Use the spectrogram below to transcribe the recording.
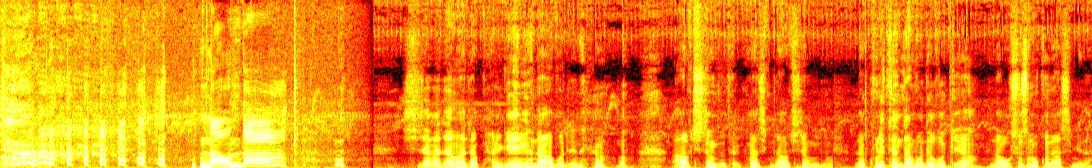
나온다! 시작하자마자 발갱이가 나와버리네요. 9시 정도 될 것 같습니다. 9시 정도. 일단 글루텐도 한번 넣어볼게요. 일단 옥수수 먹고 나왔습니다.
